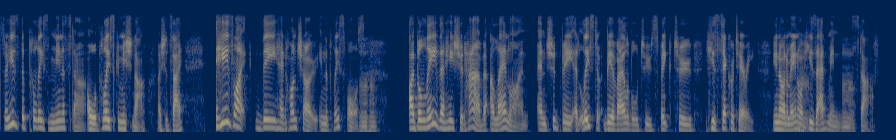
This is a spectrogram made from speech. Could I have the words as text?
so he's the police minister or police commissioner, I should say. He's like the head honcho in the police force. Mm-hmm. I believe that he should have a landline and should be at least be available to speak to his secretary. You know what I mean, or his admin staff.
